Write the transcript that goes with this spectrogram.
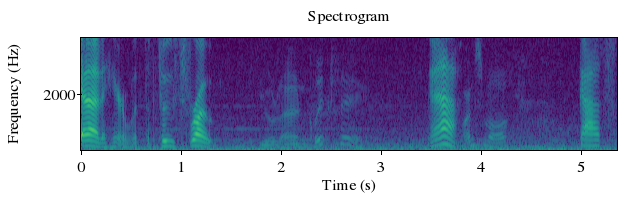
Get out of here with the Fus Ro Dah. You learn quickly. Yeah, Once more. guys.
